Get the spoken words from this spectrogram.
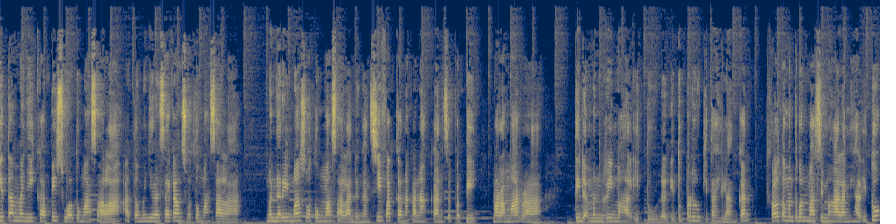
kita menyikapi suatu masalah atau menyelesaikan suatu masalah, menerima suatu masalah dengan sifat kanak-kanakan seperti marah-marah, tidak menerima hal itu dan itu perlu kita hilangkan. Kalau teman-teman masih mengalami hal itu,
